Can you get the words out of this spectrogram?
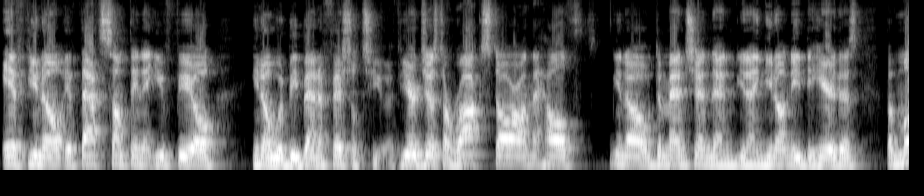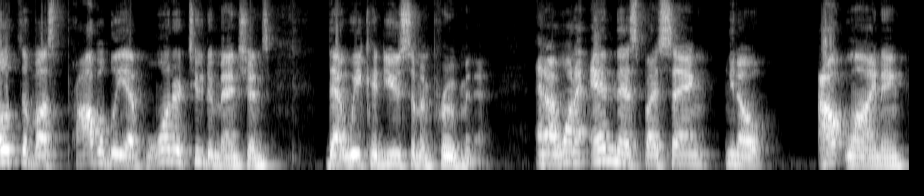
if you know if that's something that you feel you know would be beneficial to you. If you're just a rock star on the health you know dimension, then you know you don't need to hear this. But most of us probably have one or two dimensions that we could use some improvement in. And I want to end this by saying, you know, outlining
